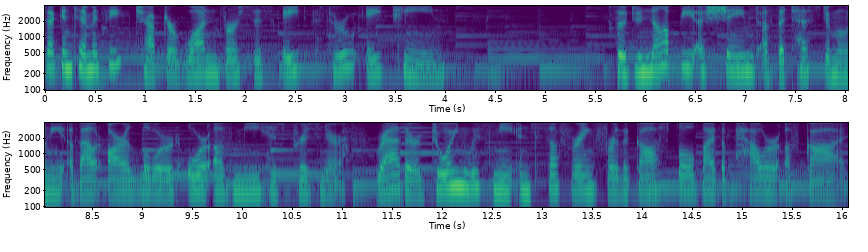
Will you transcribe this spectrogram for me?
2 Timothy chapter 1 verses 8 through 18. So do not be ashamed of the testimony about our Lord or of me his prisoner. Rather, join with me in suffering for the gospel by the power of God.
